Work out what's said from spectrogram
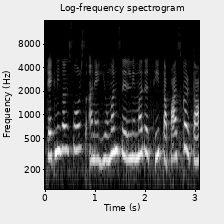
ટેકનિકલ સોર્સ અને હ્યુમન સેલની મદદથી તપાસ કરતા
